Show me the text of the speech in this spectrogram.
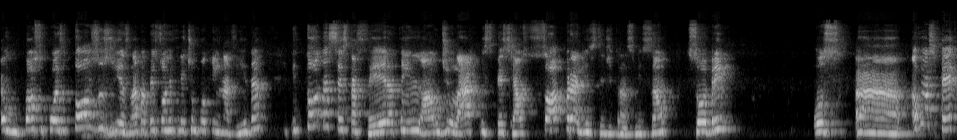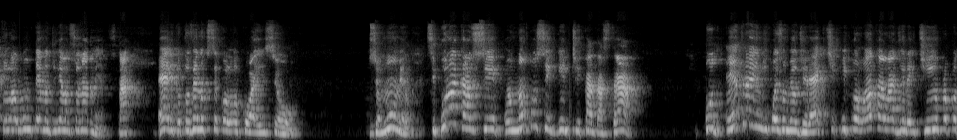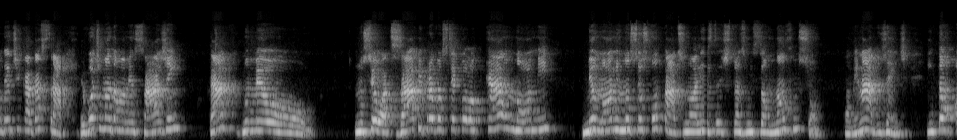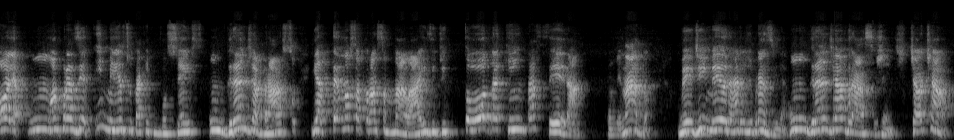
eu posto coisa todos os dias lá para a pessoa refletir um pouquinho na vida. E toda sexta-feira tem um áudio lá especial só para a lista de transmissão sobre os, ah, algum aspecto, algum tema de relacionamentos, tá? Érica, eu tô vendo que você colocou aí seu, seu número. Se por um acaso, se eu não conseguir te cadastrar, entra aí depois no meu direct e coloca lá direitinho para poder te cadastrar. Eu vou te mandar uma mensagem, tá? No meu no seu WhatsApp para você colocar o nome, meu nome nos seus contatos, na lista de transmissão não funciona. Combinado, gente? Então, olha, um, é um prazer imenso estar aqui com vocês. Um grande abraço e até nossa próxima live de toda quinta-feira. Combinado? Meio-dia e meio, horário de Brasília. Um grande abraço, gente. Tchau, tchau.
